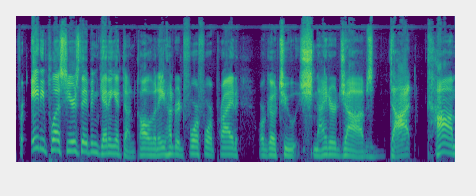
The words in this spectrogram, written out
For 80 plus years, they've been getting it done. Call them at 800 44 Pride or go to SchneiderJobs.com.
